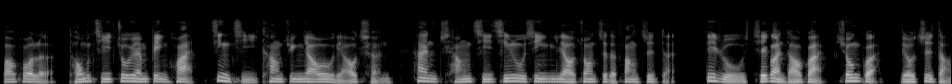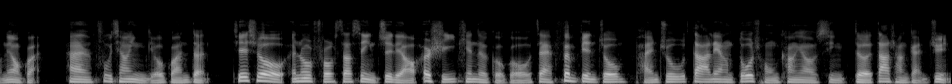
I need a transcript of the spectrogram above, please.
包括了同期住院病患、近期抗菌药物疗程和长期侵入性医疗装置的放置等，例如血管导管、胸管、留置导尿管和腹腔引流管等。接受 Enofloxacin 治疗二十一天的狗狗，在粪便中排出大量多重抗药性的大肠杆菌，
